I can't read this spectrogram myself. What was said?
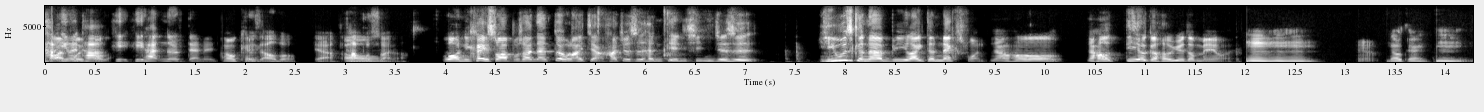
他因为他 he he had nerve damage，OK，his elbow，yeah，他不算了。哇，你可以说他不算，但对我来讲，他就是很典型，就是 he was gonna be like the next one，然后然后第二个合约都没有。嗯嗯嗯，OK，嗯，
